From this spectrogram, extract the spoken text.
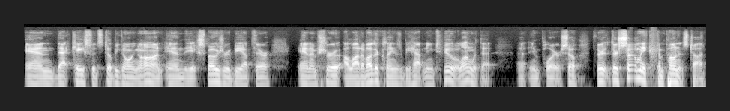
and that case would still be going on and the exposure would be up there and i'm sure a lot of other claims would be happening too along with that uh, employer. So there, there's so many components todd.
